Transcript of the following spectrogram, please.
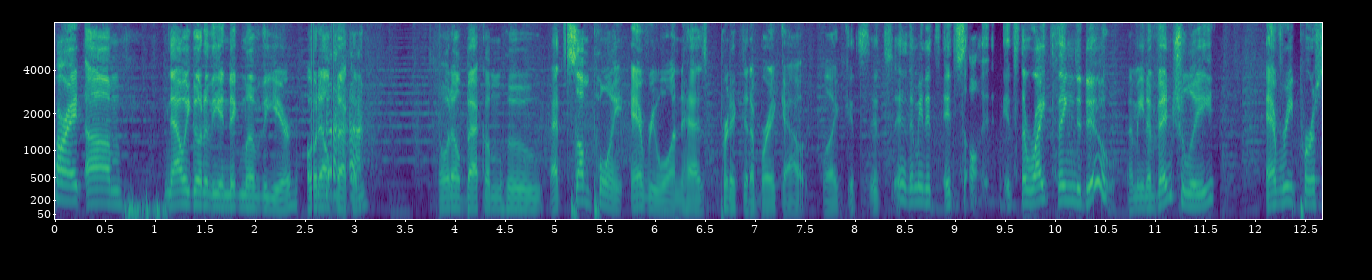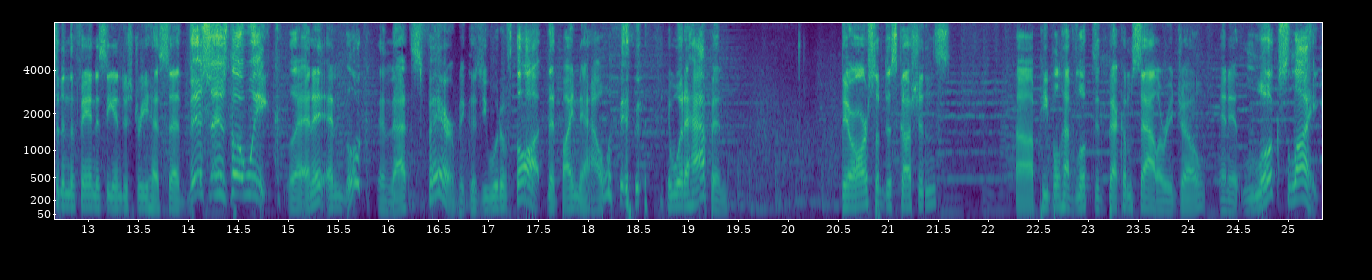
All right. Um, now we go to the enigma of the year, Odell Beckham. Odell Beckham, who at some point everyone has predicted a breakout. Like it's it's I mean it's it's it's the right thing to do. I mean eventually every person in the fantasy industry has said this is the week. And it, and look, and that's fair because you would have thought that by now it would have happened. There are some discussions. Uh, people have looked at Beckham's salary, Joe, and it looks like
